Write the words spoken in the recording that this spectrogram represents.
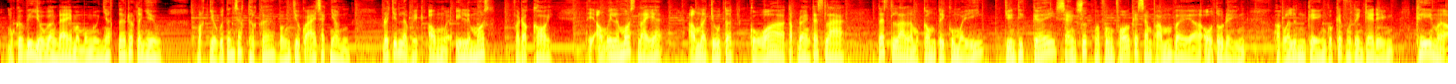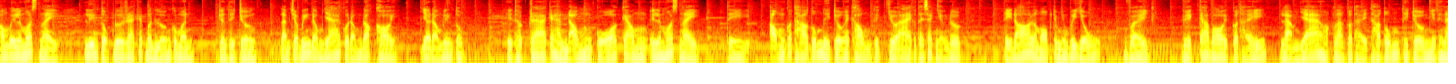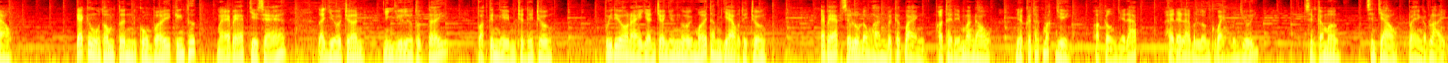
Một cái ví dụ gần đây mà mọi người nhắc tới rất là nhiều, mặc dù có tính xác thực á, vẫn chưa có ai xác nhận, đó chính là việc ông Elon Musk và Dogecoin. Thì ông Elon Musk này á, ông là chủ tịch của tập đoàn Tesla. Tesla là một công ty của Mỹ chuyên thiết kế, sản xuất và phân phối các sản phẩm về ờ, ô tô điện hoặc là linh kiện của các phương tiện chạy điện. Khi mà ông Elon Musk này liên tục đưa ra các bình luận của mình trên thị trường làm cho biến động giá của đồng Dogecoin dao động liên tục thì thật ra cái hành động của cái ông Elon Musk này thì ổng có thao túng thị trường hay không thì chưa ai có thể xác nhận được thì đó là một trong những ví dụ về việc cá voi có thể làm giá hoặc là có thể thao túng thị trường như thế nào. Các cái nguồn thông tin cùng với kiến thức mà FBF chia sẻ là dựa trên những dữ liệu thực tế và kinh nghiệm trên thị trường. Video này dành cho những người mới tham gia vào thị trường. FBF sẽ luôn đồng hành với các bạn ở thời điểm ban đầu. Nếu có thắc mắc gì hoặc cần giải đáp, hãy để lại bình luận của bạn bên dưới. Xin cảm ơn, xin chào và hẹn gặp lại.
